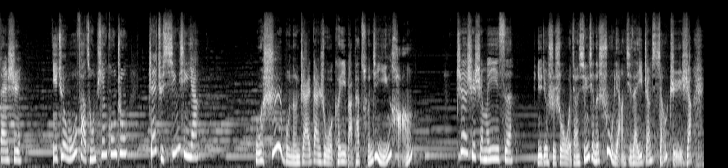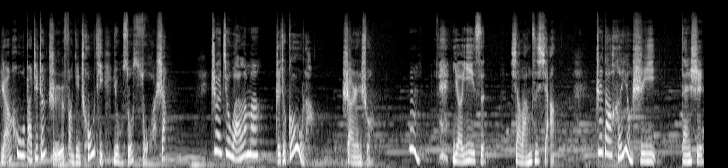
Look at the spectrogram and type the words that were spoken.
但是，你却无法从天空中摘取星星呀。我是不能摘，但是我可以把它存进银行。这是什么意思？也就是说，我将星星的数量记在一张小纸上，然后我把这张纸放进抽屉，用锁锁上。这就完了吗？这就够了。商人说：“嗯，有意思。”小王子想，这倒很有诗意。但是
